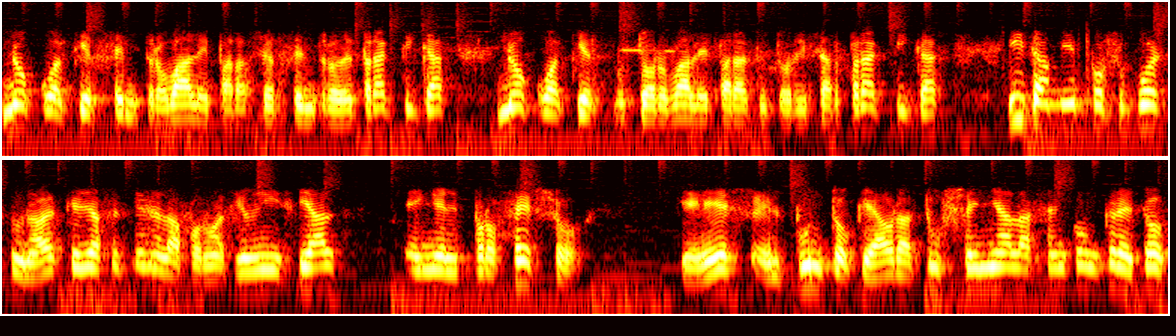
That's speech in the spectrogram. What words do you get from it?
No cualquier centro vale para ser centro de prácticas, no cualquier tutor vale para tutorizar prácticas. Y también, por supuesto, una vez que ya se tiene la formación inicial, en el proceso que es el punto que ahora tú señalas en concreto,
